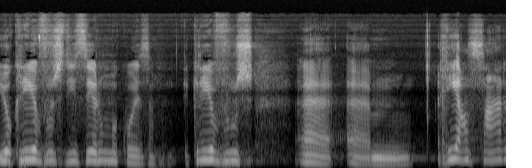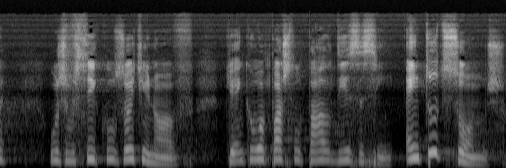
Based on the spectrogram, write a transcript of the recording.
eu queria vos dizer uma coisa. Eu queria vos uh, ah, um, realçar os versículos 8 e 9 em que o apóstolo Paulo diz assim: Em tudo somos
